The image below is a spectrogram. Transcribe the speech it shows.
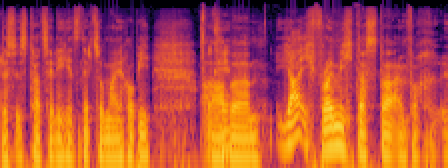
das ist tatsächlich jetzt nicht so mein Hobby. Okay. Aber ja, ich freue mich, dass da einfach äh,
